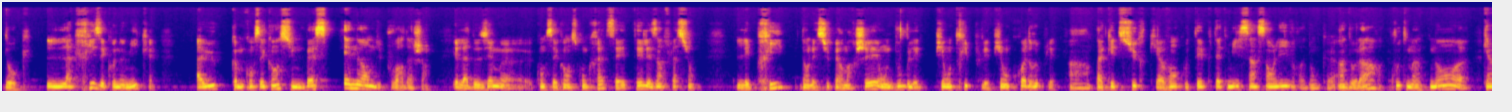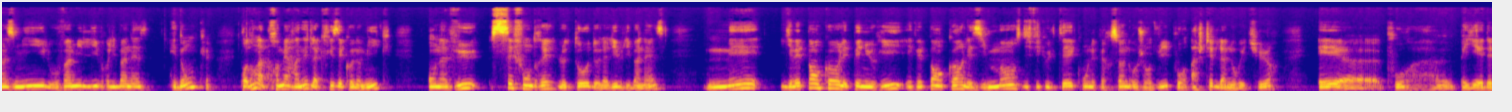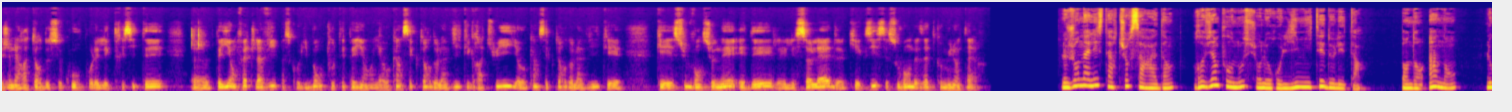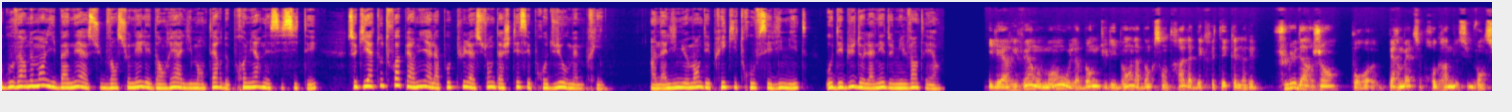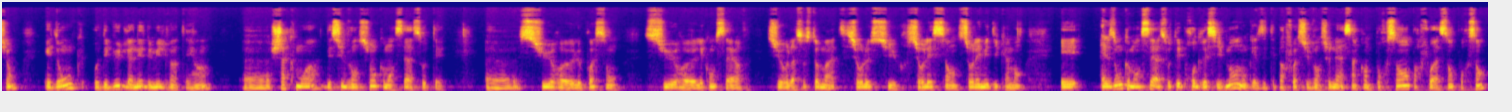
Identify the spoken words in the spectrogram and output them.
Donc la crise économique a eu comme conséquence une baisse énorme du pouvoir d'achat. Et la deuxième euh, conséquence concrète, ça a été les inflations. Les prix dans les supermarchés ont doublé, puis ont triplé, puis ont quadruplé. Un paquet de sucre qui avant coûtait peut-être 1500 livres, donc 1 dollar, coûte maintenant 15 000 ou 20 000 livres libanaises. Et donc, pendant la première année de la crise économique, on a vu s'effondrer le taux de la livre libanaise, mais il n'y avait pas encore les pénuries, il n'y avait pas encore les immenses difficultés qu'ont les personnes aujourd'hui pour acheter de la nourriture et euh, pour euh, payer des générateurs de secours pour l'électricité, euh, payer en fait la vie, parce qu'au Liban, tout est payant. Il n'y a aucun secteur de la vie qui est gratuit, il n'y a aucun secteur de la vie qui est, qui est subventionné, aidé. Les, les seules aides qui existent, c'est souvent des aides communautaires. Le journaliste Arthur Saradin revient pour nous sur le rôle limité de l'État. Pendant un an, le gouvernement libanais a subventionné les denrées alimentaires de première nécessité, ce qui a toutefois permis à la population d'acheter ces produits au même prix. Un alignement des prix qui trouve ses limites au début de l'année 2021. Il est arrivé un moment où la Banque du Liban, la Banque centrale, a décrété qu'elle n'avait plus d'argent pour euh, permettre ce programme de subvention. Et donc, au début de l'année 2021, euh, chaque mois, des subventions commençaient à sauter euh, sur le poisson, sur les conserves, sur la sauce tomate, sur le sucre, sur l'essence, sur les médicaments. Et elles ont commencé à sauter progressivement, donc elles étaient parfois subventionnées à 50%, parfois à 100%.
